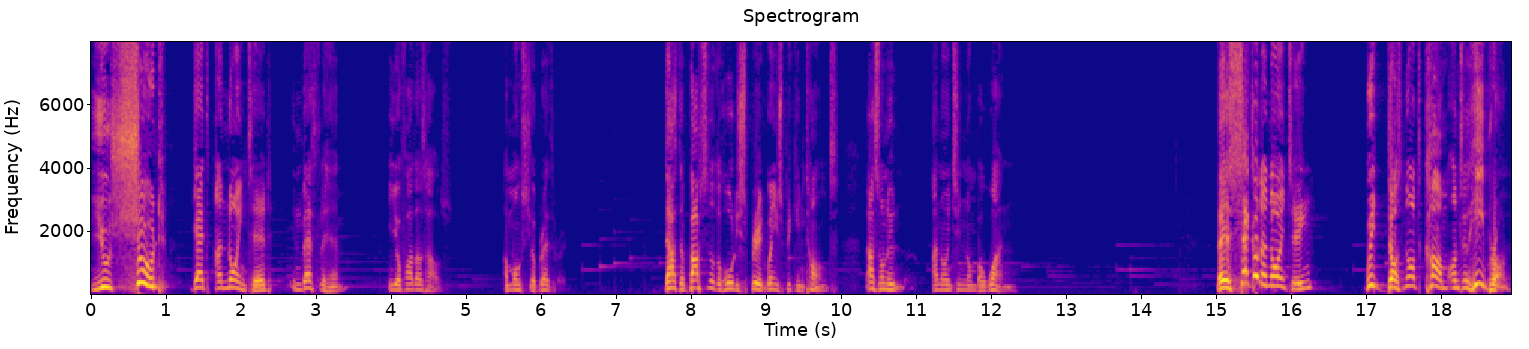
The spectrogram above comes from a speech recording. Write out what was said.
you should get anointed in Bethlehem, in your father's house, amongst your brethren. That's the baptism of the Holy Spirit when you speak in tongues. That's only anointing number one. There is second anointing which does not come until Hebron,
